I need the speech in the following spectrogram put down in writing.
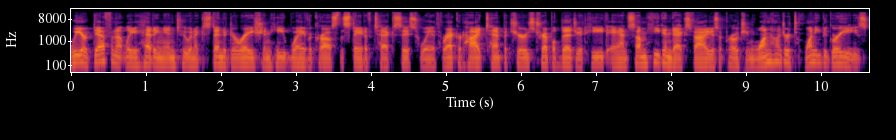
We are definitely heading into an extended duration heat wave across the state of Texas with record high temperatures, triple digit heat, and some heat index values approaching 120 degrees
